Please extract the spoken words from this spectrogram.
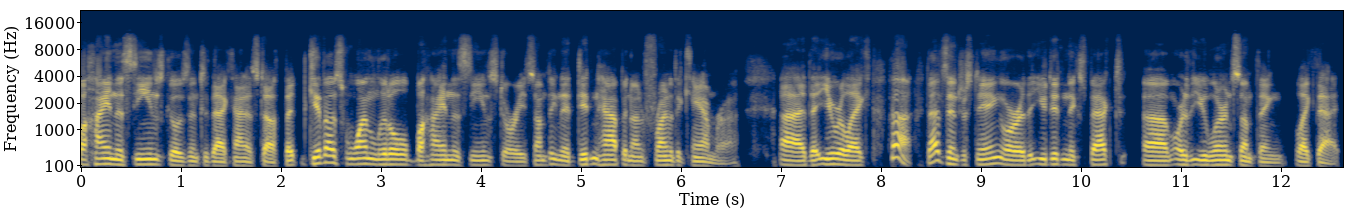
behind the scenes goes into that kind of stuff, but give us one little behind the scenes story, something that didn't happen on front of the camera, uh, that you were like, "Huh, that's interesting," or that you didn't expect, um, or that you learned something like that.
